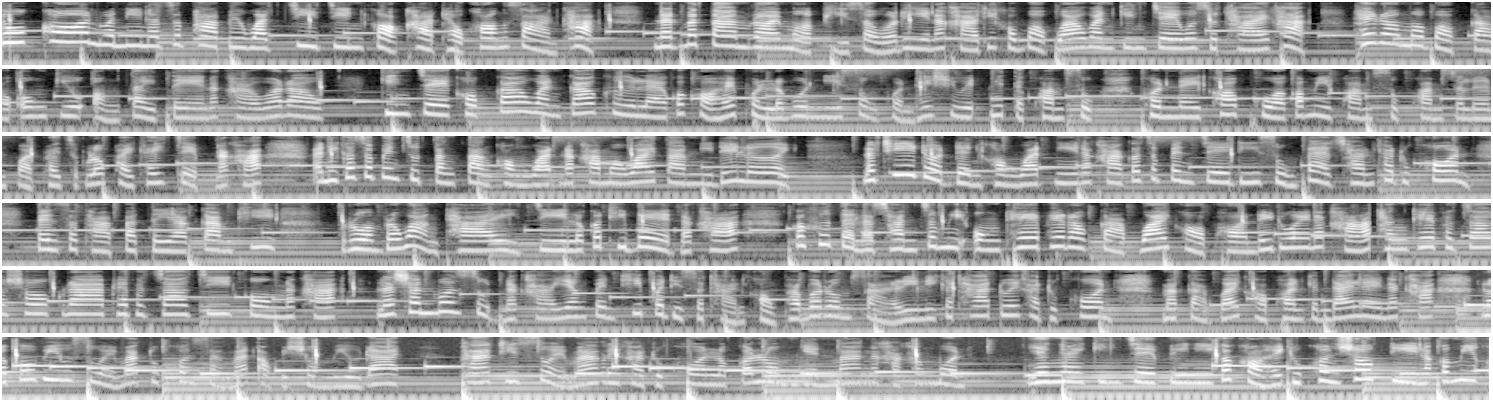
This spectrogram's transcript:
ทุกคนวันนี้นัดจะพาไปวัดจีจีนเกาะค่ะแถวคลองสารค่ะ นัดมาตามรอยหมอผีสาวรีนะคะ ที่เขาบอกว่าวันกินเจวันสุดท้ายค่ะ ให้เรามาบอกกล่าวองค์กิวอ่องไต่เตนะคะ ว่าเรากินเจครบ 9 วัน 9 คืนแล้วก็ขอให้ผลบุญนี้ส่งผลให้ชีวิตมีแต่ความสุข คนในครอบครัวก็มีความสุขความเจริญปลอดภัยจากโรคภัยไข้เจ็บนะคะ อันนี้ก็จะเป็นจุดต่างๆ ของวัดนะคะ มาไหว้ตามนี้ได้เลย และที่โดดเด่นของวัดนี้นะคะ ก็จะเป็นเจดีย์สูง 8 ชั้นค่ะทุกคน เป็นสถาปัตยกรรมที่รวมระหว่างไทย จีนแล้วก็ทิเบตนะคะ ก็คือแต่ละชั้นจะมีองค์เทพให้เรากราบไหว้ขอพรได้ด้วยนะคะ ทั้งเทพเจ้าโชคลาภเทพเจ้าจี้กงนะคะ และชั้นบนสุดนะคะ ยังเป็นที่ประดิษฐานของพระบรมสารีริกธาตุด้วยค่ะทุกคน มากราบไหว้ขอพรกันได้เลยนะคะ แล้วก็วิวสวยมากทุกคนสามารถออกไปชมวิวได้ ระอาทิตย์สวยมากเลยค่ะทุกคน แล้วก็ลมเย็นมากนะคะ ข้างบน ยังไงกินเจปีนี้ก็ขอให้ทุกคนโชคดี แล้วก็มีความ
